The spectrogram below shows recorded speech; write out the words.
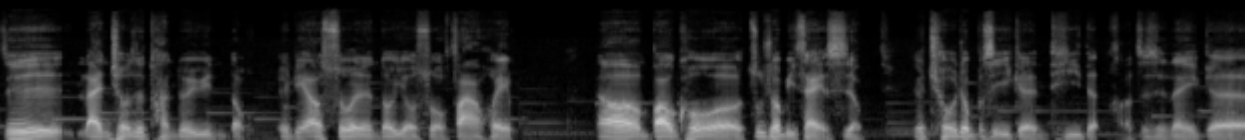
就是篮球是团队运动，一定要所有人都有所发挥。然后包括足球比赛也是哦，那球就不是一个人踢的，好，这是那个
